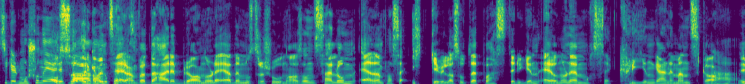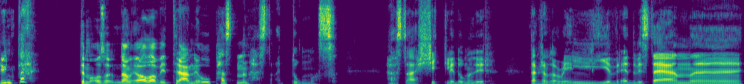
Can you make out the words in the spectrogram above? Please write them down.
sikkert mosjonere Og så argumenterer han for at det her er bra når det er demonstrasjoner og sånn, selv om er det en plass jeg ikke ville ha sittet på hesteryggen, er jo når det er masse klin gærne mennesker Ja. rundt deg. De, også, de, ja da, vi trener jo opp hesten, men hester er dumme, ass. Hester er skikkelig dumme dyr. De kommer til å bli livredd hvis det er en eh,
